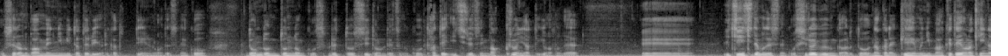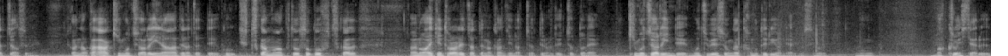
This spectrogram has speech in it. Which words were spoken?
オセロの盤面に見立てるやり方っていうのはですね、こうどんどんどんどんこうスプレッドシートの列がこう縦一列に真っ黒になってきますので、えー1日でもですねこう白い部分があるとなんかねゲームに負けたような気になっちゃうんですよねだかなんかあ気持ち悪いなってなっちゃってこう2日も空くとそこ2日あの相手に取られちゃってるような感じになっちゃってるのでちょっとね気持ち悪いんでモチベーションが保てるようになります。もう真っ黒にしてやる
